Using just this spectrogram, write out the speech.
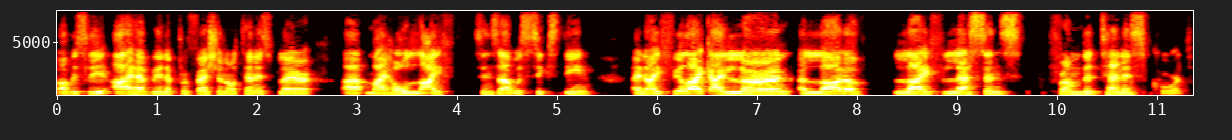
Uh, obviously, I have been a professional tennis player uh, my whole life since I was 16. And I feel like I learned a lot of life lessons from the tennis court.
